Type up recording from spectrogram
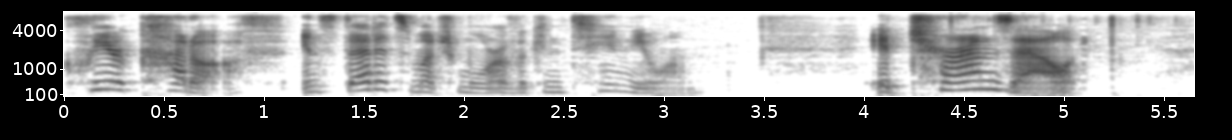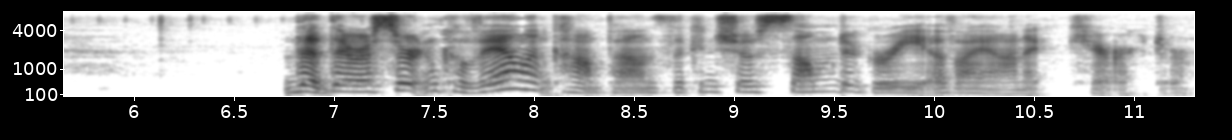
clear cutoff. Instead, it's much more of a continuum. It turns out that there are certain covalent compounds that can show some degree of ionic character.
